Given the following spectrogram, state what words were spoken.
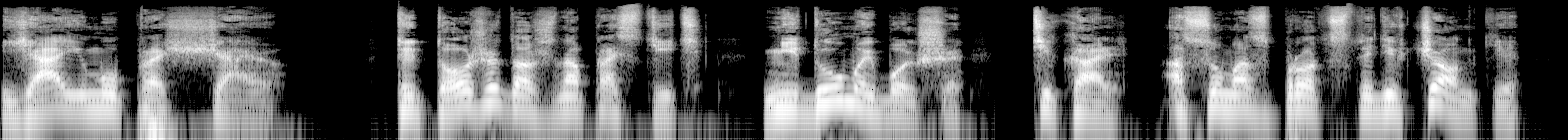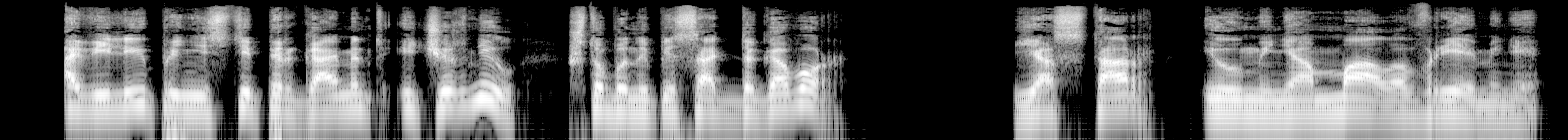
Я ему прощаю. Ты тоже должна простить. Не думай больше, Тикаль, о сумасбродстве девчонки, а вели принести пергамент и чернил, чтобы написать договор. Я стар, и у меня мало времени.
